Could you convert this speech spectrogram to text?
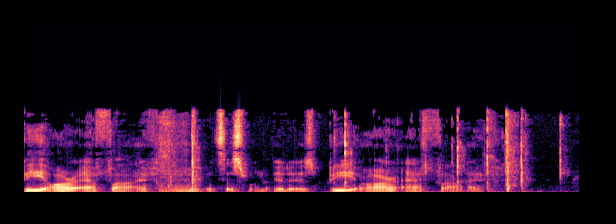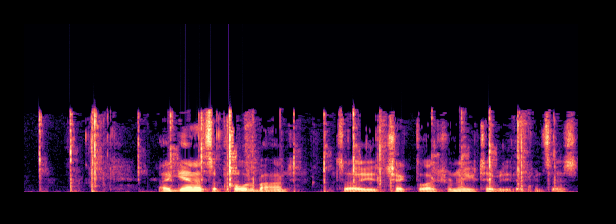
BRF5. I hope it's this one. It is BRF5. Again, it's a polar bond, so you check the electronegativity differences.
